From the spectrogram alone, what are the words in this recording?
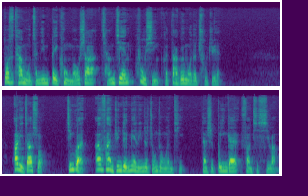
多斯塔姆曾经被控谋杀、强奸、酷刑和大规模的处决。阿里扎说：“尽管阿富汗军队面临着种种问题，但是不应该放弃希望。”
